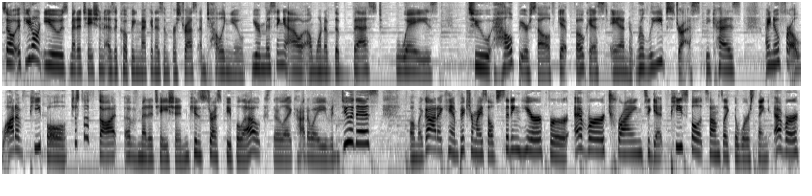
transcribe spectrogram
So, if you don't use meditation as a coping mechanism for stress, I'm telling you, you're missing out on one of the best ways to help yourself get focused and relieve stress because I know for a lot of people, just a thought of meditation can stress people out because they're like, how do I even do this? Oh my God, I can't picture myself sitting here forever trying to get peaceful. It sounds like the worst thing ever.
